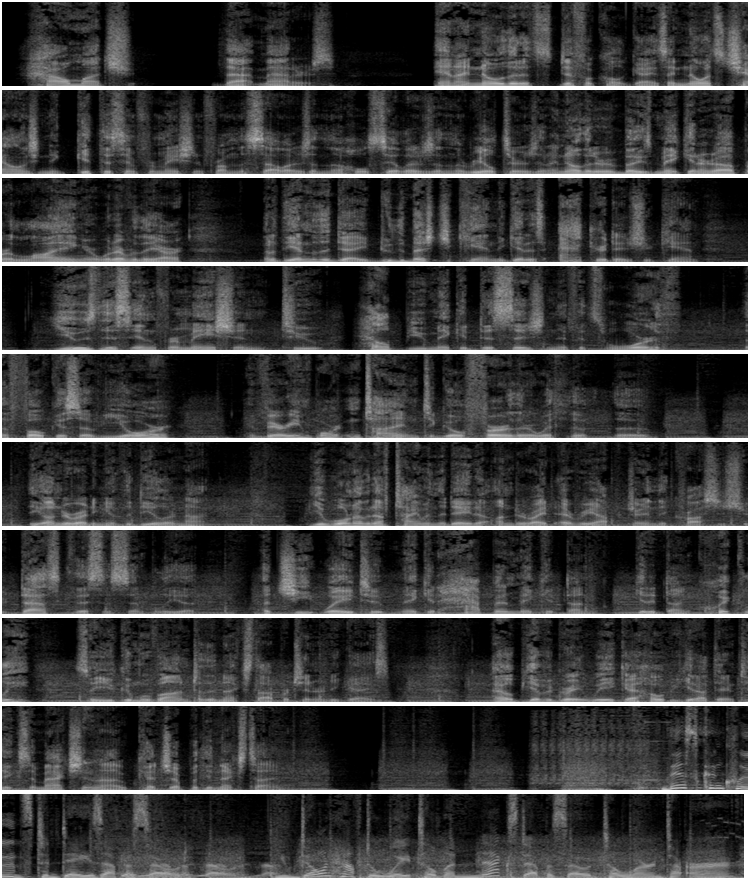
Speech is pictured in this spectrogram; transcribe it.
how much that matters. And I know that it's difficult, guys. I know it's challenging to get this information from the sellers and the wholesalers and the realtors. And I know that everybody's making it up or lying or whatever they are. But at the end of the day, do the best you can to get as accurate as you can. Use this information to help you make a decision if it's worth the focus of your very important time to go further with the, the, the underwriting of the deal or not. You won't have enough time in the day to underwrite every opportunity that crosses your desk. This is simply a a cheat way to make it happen, make it done, get it done quickly so you can move on to the next opportunity, guys. I hope you have a great week. I hope you get out there and take some action. And I'll catch up with you next time. This concludes today's episode. You don't have to wait till the next episode to learn to earn.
